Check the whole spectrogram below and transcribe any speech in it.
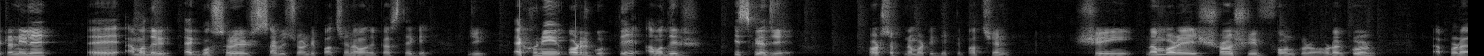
এটা নিলে আমাদের এক বছরের সার্ভিস ওয়ারেন্টি পাচ্ছেন আমাদের কাছ থেকে, জি। এখনই অর্ডার করতে আমাদের স্ক্রিনে যে হোয়াটসঅ্যাপ নাম্বারটি দেখতে পাচ্ছেন, সেই নাম্বারে সরাসরি ফোন করে অর্ডার করুন। আপনারা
